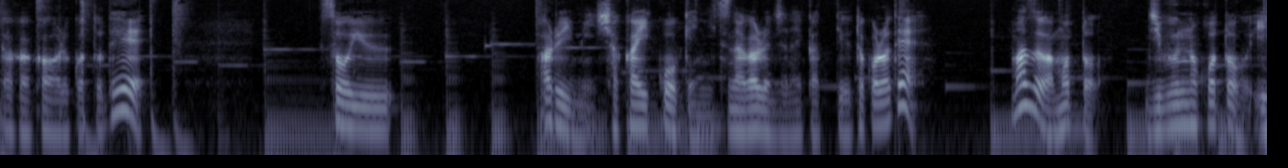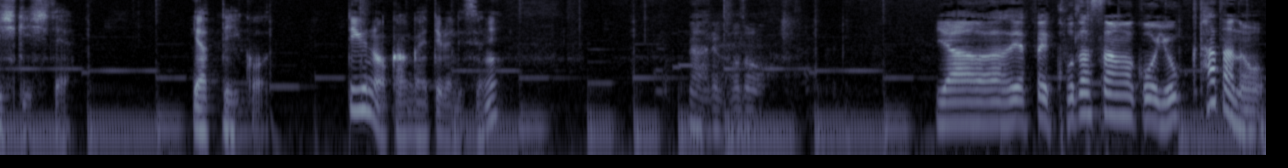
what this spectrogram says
が関わることでそういうある意味社会貢献につながるんじゃないかっていうところでまずはもっと自分のことを意識してやっていこうっていうのを考えてるんですよね。なるほど。いやー、やっぱり小田さんはこう、よ、ただの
